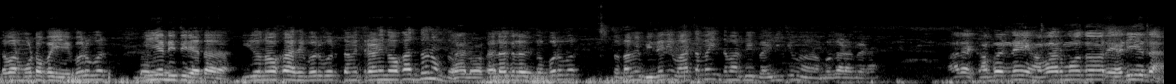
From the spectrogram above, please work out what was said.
તમારો મોટો ભાઈ એ બરોબર? એ નીતિ રહેતા હતા. એ તો નોખા છે બરોબર? તમે ત્રણેય નોખા જ દો ને અલગ અલગ તો બરોબર? તો તમે બીજાની વાત તમે તમારા બે ભાઈ કેમ બગાડા બેઠા? અરે ખબર નહીં. હવારમાં તો રેડી હતા.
